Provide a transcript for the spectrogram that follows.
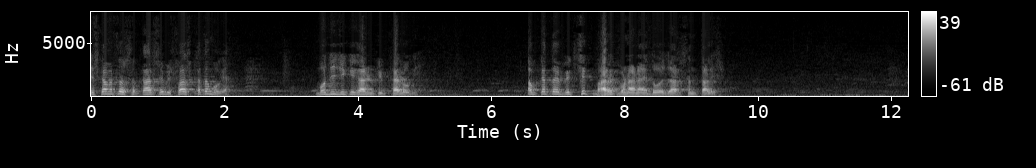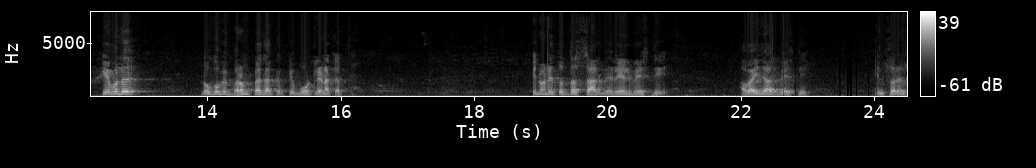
इसका मतलब सरकार से विश्वास खत्म हो गया। मोदी जी की गारंटी फैल होगी। अब कहते हैं विकसित भारत बनाना है दो हज़ार केवल लोगों में भ्रम पैदा करके वोट लेना चाहते हैं। इन्होंने तो 10 साल में रेल बेच दी, हवाई जहाज़ बेच दी, इंश्योरेंस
